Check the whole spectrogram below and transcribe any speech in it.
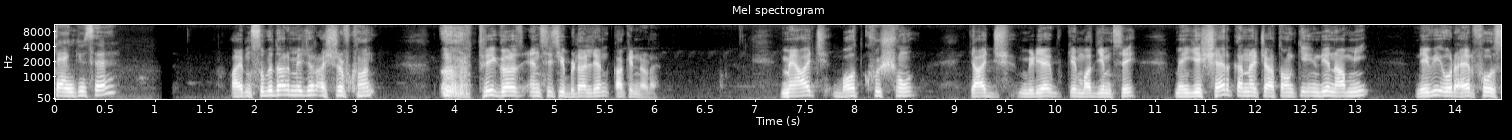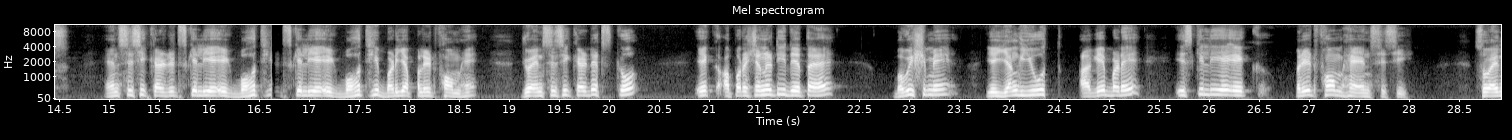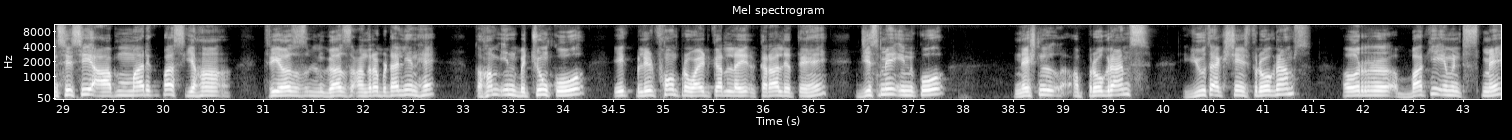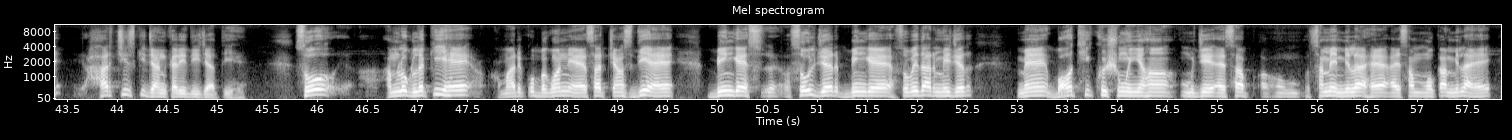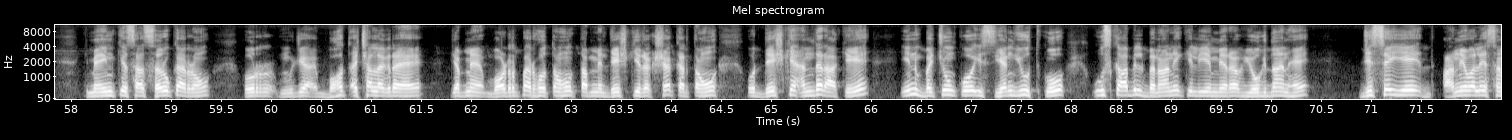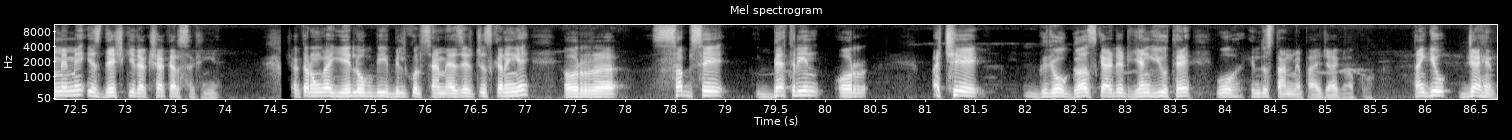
thank you sir I am Subedar major Ashraf Khan three girls NCC battalion Kakinada मैं आज बहुत खुश हूँ कि आज मीडिया के माध्यम से मैं ये शेयर करना चाहता हूँ कि इंडियन आर्मी नेवी और एयरफोर्स एनसीसी कैडेट्स के लिए एक बहुत ही के लिए एक बहुत ही बढ़िया प्लेटफॉर्म है जो एनसीसी कैडेट्स को एक अपॉर्चुनिटी देता है। भविष्य में ये यंग यूथ आगे बढ़े। इसके लिए एक प्लेटफॉर्म है एनसीसी सो एनसीसी आप हमारे पास यहाँ थ्री गर्ल्स आंध्रा बटालियन है। तो हम इन बच्चों को एक प्लेटफॉर्म प्रोवाइड कर ले करा लेते हैं जिसमें इनको national programmes youth exchange programmes और बाकी इवेंट्स में हर चीज़ की जानकारी दी जाती है। सो so, हम लोग लकी है हमारे को भगवान ने ऐसा चांस दिया है। Being a soldier being a subedar major मैं बहुत ही खुश हूँ। यहाँ मुझे ऐसा समय मिला है, ऐसा मौका मिला है कि मैं इनके साथ सर्व कर रहा हूँ और मुझे बहुत अच्छा लग रहा है। जब मैं बॉर्डर पर होता हूँ, तब मैं देश की रक्षा करता हूँ और देश के अंदर आके इन बच्चों को, इस यंग यूथ को उस काबिल बनाने के लिए मेरा योगदान है, जिससे ये आने वाले समय में इस देश की रक्षा कर सकेंगे। आशा करूँगा ये लोग भी बिल्कुल सेम एज इट इज़ करेंगे और सबसे बेहतरीन और अच्छे जो गर्ल्स कैडेट यंग यूथ है, वो हिंदुस्तान में पाया जाएगा आपको। थैंक यू जय हिंद।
